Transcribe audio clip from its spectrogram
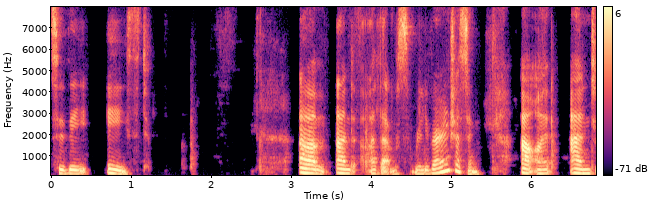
to the east. Um, and uh, that was really very interesting. Uh, I, and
